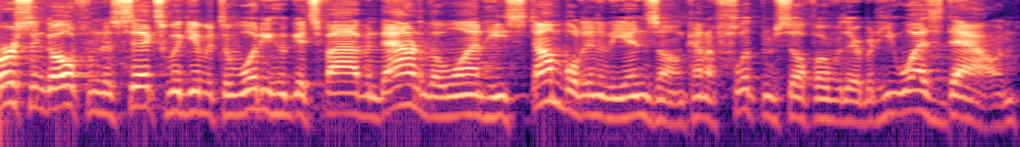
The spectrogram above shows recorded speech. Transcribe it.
First and goal from the six, we give it to Woody, who gets five and down to the one. He stumbled into the end zone, kind of flipped himself over there, but he was down.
